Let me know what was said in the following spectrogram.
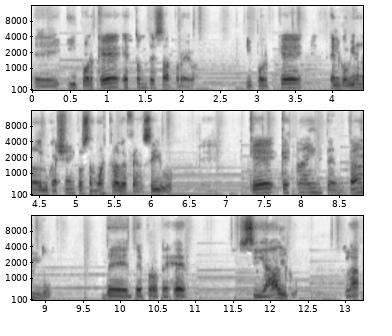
¿Y por qué estos desaprueban? ¿Y por qué el gobierno de Lukashenko se muestra defensivo? Eh, ¿Qué, qué están intentando de, proteger? Si algo, claro.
